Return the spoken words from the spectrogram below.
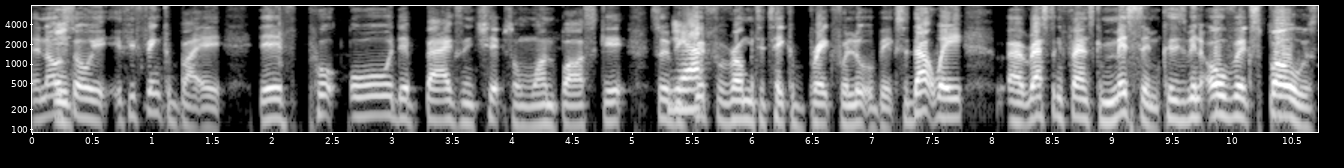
And also, if you think about it, they've put all the bags and chips on one basket, so it'd be Yeah. good for Roman to take a break for a little bit. So that way, uh, wrestling fans can miss him because he's been overexposed.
